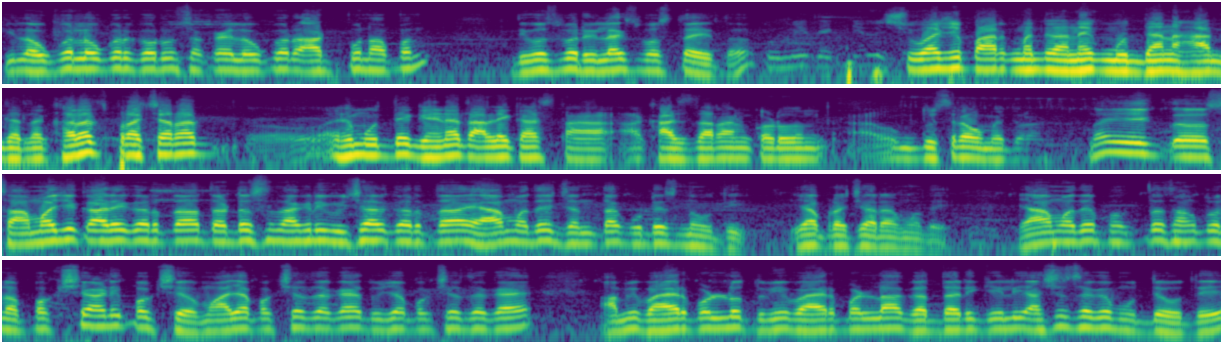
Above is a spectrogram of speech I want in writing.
की लवकर लवकर करून सकाळी लवकर आटपून आपण दिवसभर रिलॅक्स बसता येतं. तुम्ही देखील शिवाजी पार्कमध्ये अनेक मुद्द्यांना हात घातला. खरंच प्रचारात हे मुद्दे घेण्यात आले का खासदारांकडून दुसऱ्या उमेदवार नाही एक सामाजिक कार्यकर्ता तटस्थ नागरिक विचार करता ह्यामध्ये जनता कुठेच नव्हती या प्रचारामध्ये. यामध्ये फक्त सांगतो ना पक्ष आणि पक्ष माझ्या पक्षाचं काय तुझ्या पक्षाचं काय आम्ही बाहेर पडलो तुम्ही बाहेर पडला गद्दारी केली असे सगळे मुद्दे होते.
